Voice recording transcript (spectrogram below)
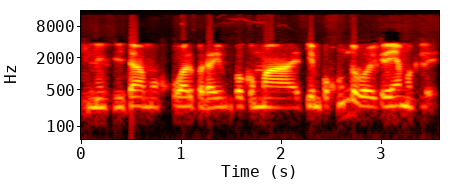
necesitábamos jugar por ahí un poco más de tiempo juntos porque creíamos que le,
